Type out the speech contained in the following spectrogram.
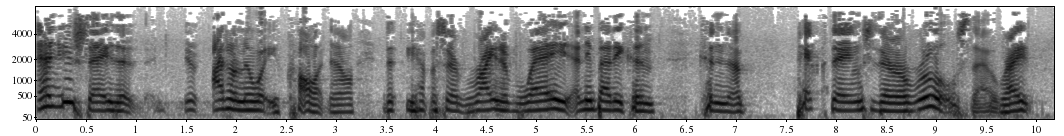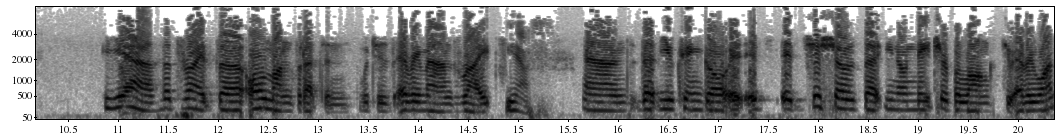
and you say that I don't know what you call it now. That you have a sort of right of way. Anybody can can uh, pick things. There are rules, though, right? Yeah, that's right. The Allemannsretten, which is every man's right, Yes. and that you can go. It it, it just shows that you know nature belongs to everyone,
